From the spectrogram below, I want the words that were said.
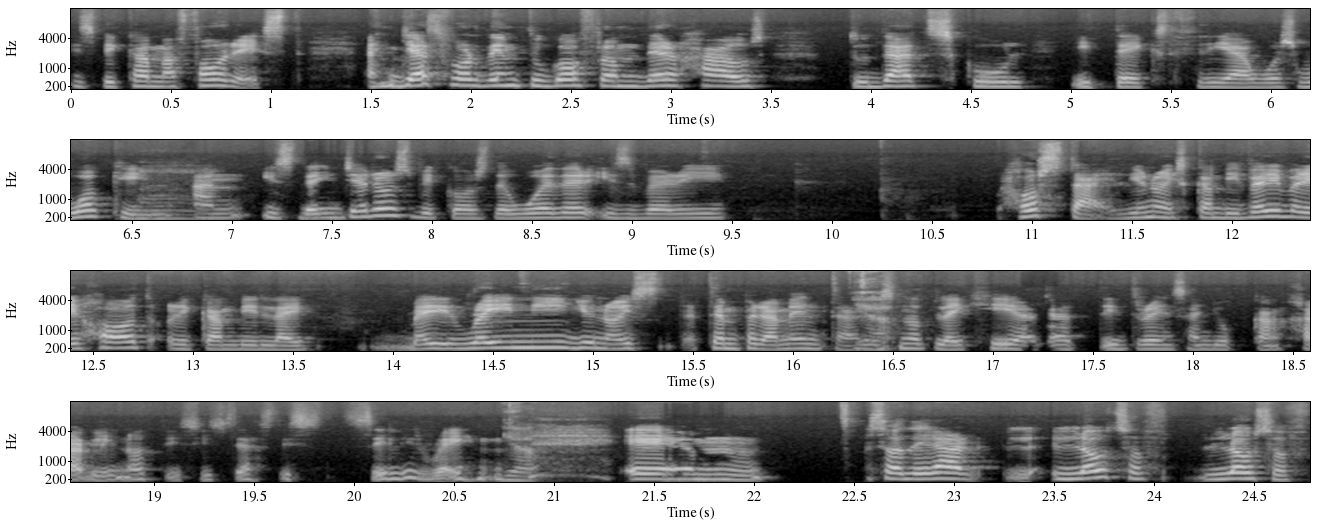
it's become a forest. And just for them to go from their house to that school, it takes three hours walking, mm. and it's dangerous because the weather is very hostile. You know, it can be very very hot, or it can be like very rainy, you know, it's temperamental. Yeah. It's not like here that it rains and you can hardly notice. It's just this silly rain. Yeah. Um, so there are lots of lots of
